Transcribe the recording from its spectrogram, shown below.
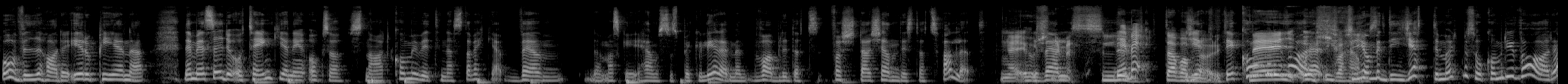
Och vi har det, européerna. Nej men jag säger det, och tänk Jenny också, snart kommer vi till nästa vecka. Vem, man ska ju hemskt att spekulera, men vad blir döds, första kändisdödsfallet? Nej usch, väl- nej, men sluta vad Ja, mörkt. Det kommer nej det vara. usch vad ja, men det är jättemörkt, men så kommer det ju vara.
